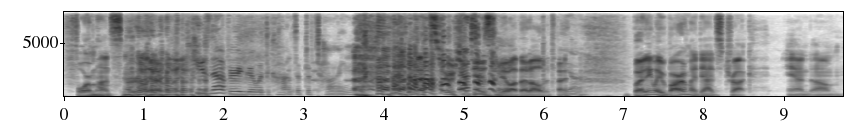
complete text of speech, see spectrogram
Four months early in our relationship. he's not very good with the concept of time That's true. She That's teases me about that all the time. yeah But anyway, we borrowed my dad's truck, and um,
